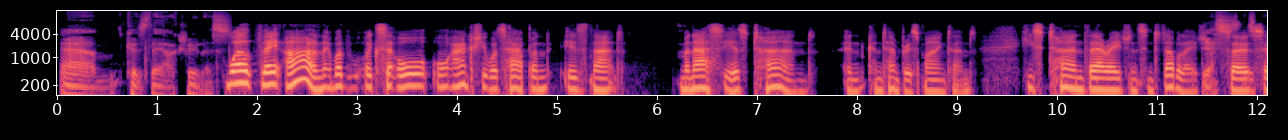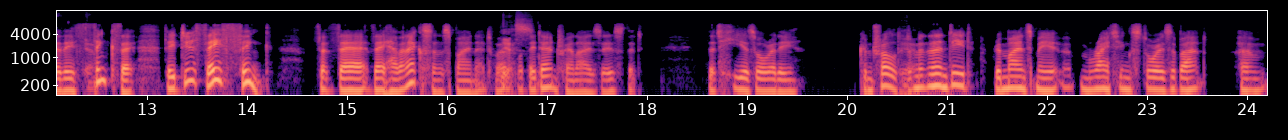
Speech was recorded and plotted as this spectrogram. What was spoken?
because they are clueless. Well, they are, and they, what, except, or, or actually, what's happened is that Manasseh has turned, in contemporary spying terms, he's turned their agents into double agents. Yes, so, so they yeah. think that they do, they think that they they have an excellent spy network. Yes. What they don't realize is that that he has already controlled it. Yeah. I mean, and indeed, reminds me writing stories about um,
